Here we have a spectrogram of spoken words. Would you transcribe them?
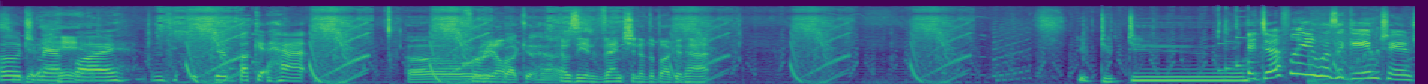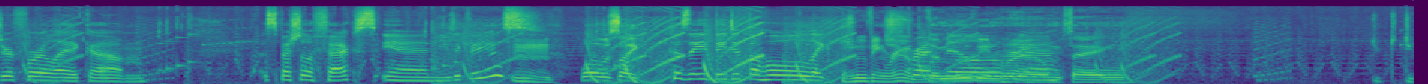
Oh, you get Jamiroquai, your bucket hat. Oh, For your real. bucket hat. That was the invention of the bucket hat. Do do do. It definitely was a game changer for like um, special effects in music videos mm. well, it was like because they they did the whole like The moving room. The Treadmill, moving room yeah. thing. Do, do,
